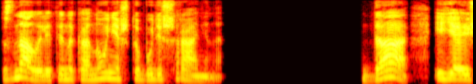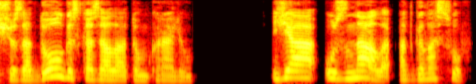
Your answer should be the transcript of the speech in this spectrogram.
Знала ли ты накануне, что будешь ранена? Да, и я еще задолго сказала о том королю. Я узнала от голосов.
